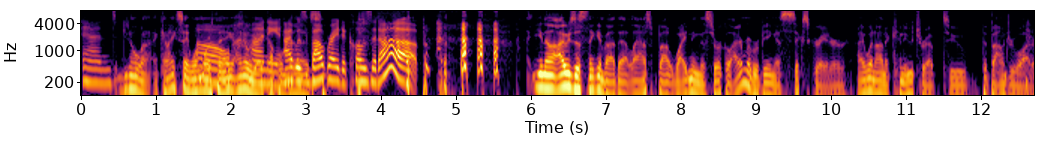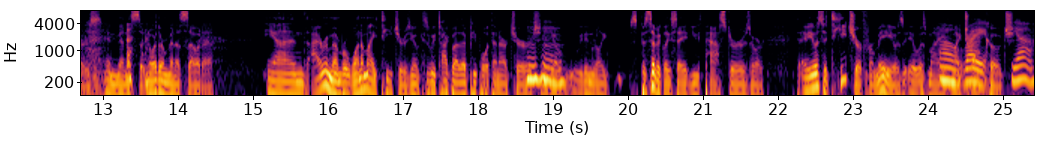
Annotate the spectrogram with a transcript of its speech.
And you know what? Can I say one oh, more thing? I know we got a honey, I was about ready to close it up. You know, I was just thinking about that last about widening the circle. I remember being a sixth grader. I went on a canoe trip to the Boundary Waters in Minnesota, northern Minnesota, and I remember one of my teachers. You know, because we talked about other people within our church, and you know, Mm-hmm. we didn't really specifically say youth pastors or. I mean, it was a teacher for me. It was it was my Oh, my track right. coach. yeah.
